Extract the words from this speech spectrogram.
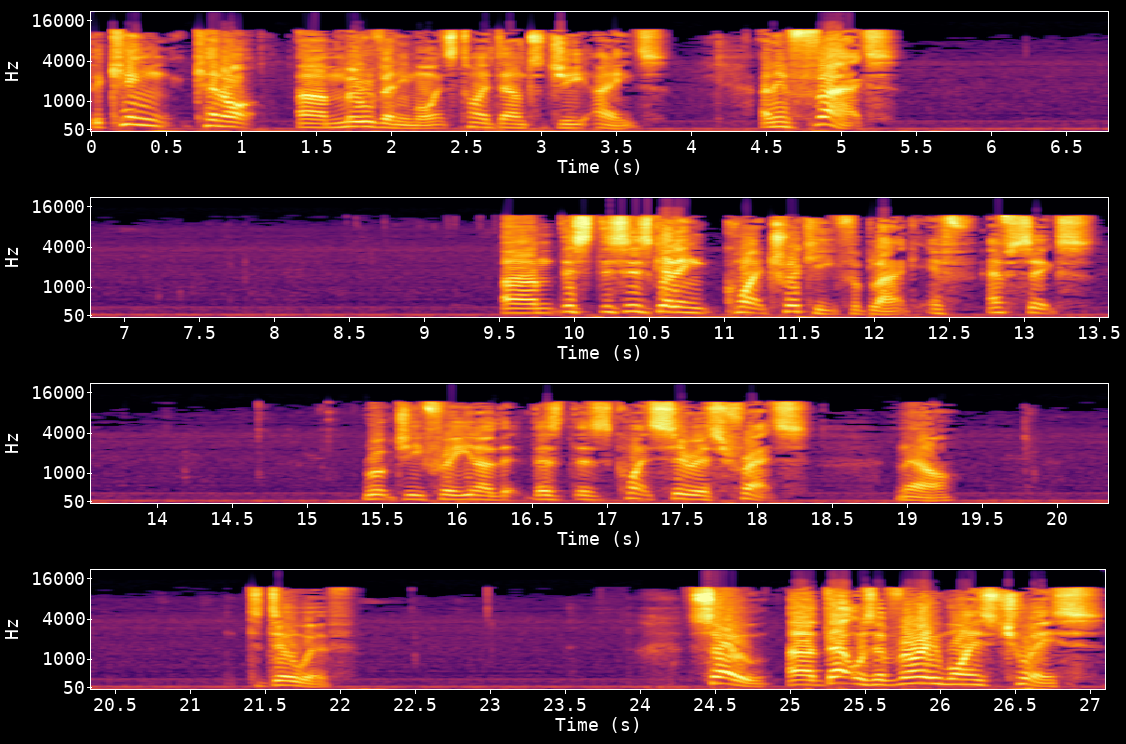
The king cannot uh, move anymore, it's tied down to g8. And in fact, um, this this is getting quite tricky for black. If f6, rook g3, you know, th- there's there's quite serious threats now to deal with. So uh, that was a very wise choice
